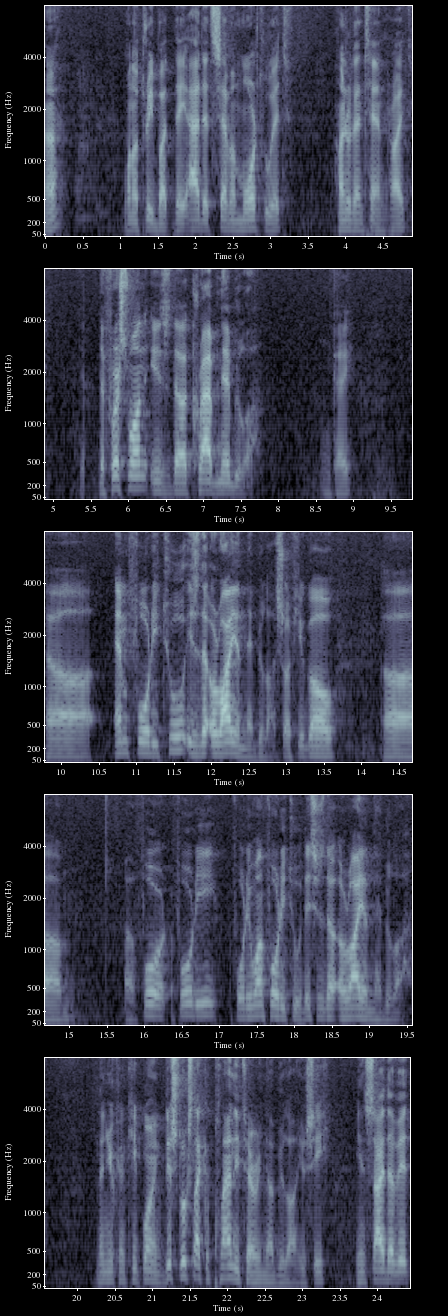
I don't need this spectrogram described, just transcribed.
Huh? 103, but they added seven more to it. 110, right? The first one is the Crab Nebula. Okay. Uh, M42 is the Orion Nebula. So if you go um, uh, 40, 41, 42, this is the Orion Nebula. Then you can keep going. This looks like a planetary nebula, you see? Inside of it,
